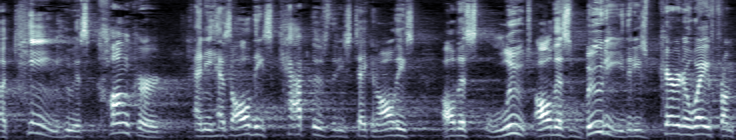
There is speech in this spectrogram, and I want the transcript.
a, king who is conquered and he has all these captives that he's taken, all these, all this loot, all this booty that he's carried away from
